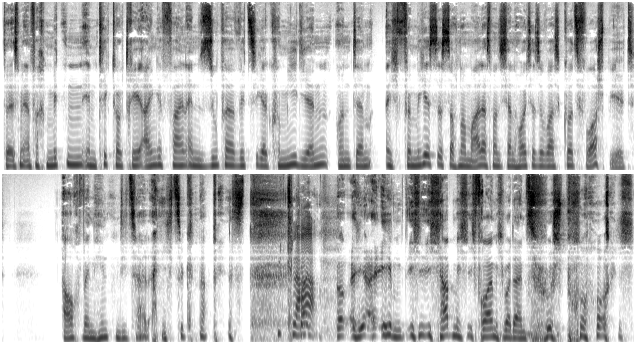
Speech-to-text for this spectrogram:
da ist mir einfach mitten im TikTok-Dreh eingefallen, ein super witziger Comedian. Und ähm, ich, für mich ist es doch normal, dass man sich dann heute sowas kurz vorspielt. Auch wenn hinten die Zeit eigentlich zu knapp ist. Klar. Ja, eben. Ich, ich habe mich, ich freue mich über deinen Zuspruch. Ich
